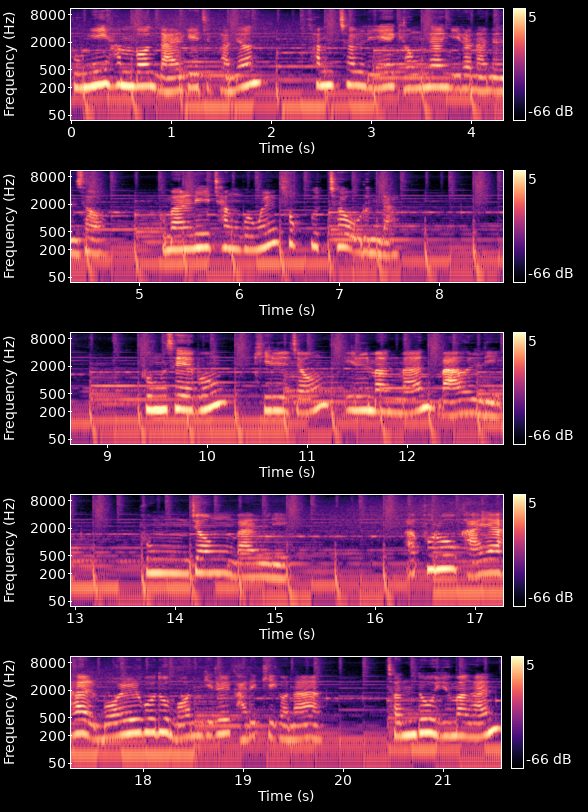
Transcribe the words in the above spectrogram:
붕이 한번 날개짓하면 삼천리의 경랑이 일어나면서 구만리 창공을 솟구쳐 오른다. 붕세붕 길정 일만만 마을리 붕정만리 앞으로 가야 할 멀고도 먼 길을 가리키거나 전도 유망한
